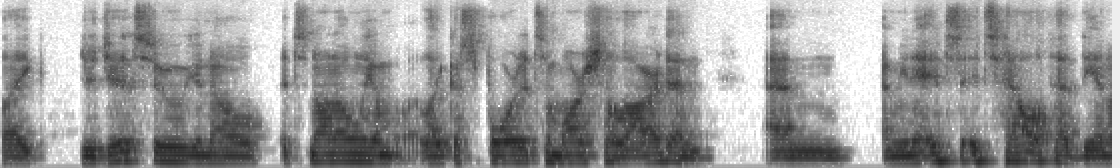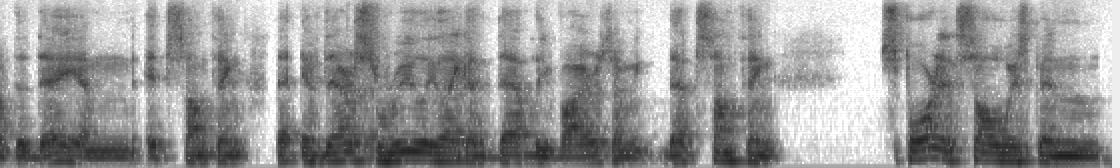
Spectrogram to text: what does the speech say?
like jujitsu, you know, it's not only a, like a sport; it's a martial art, and and I mean, it's it's health at the end of the day, and it's something that if there's Yeah. really like a deadly virus, I mean, that's something. Sport, it's always been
